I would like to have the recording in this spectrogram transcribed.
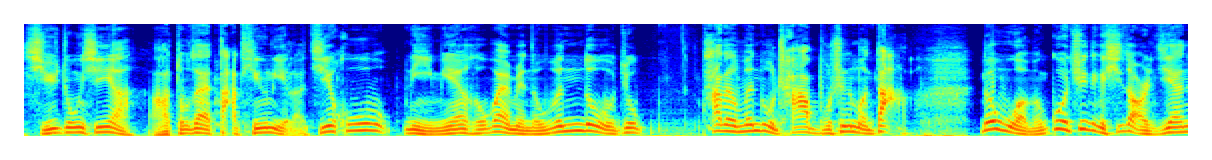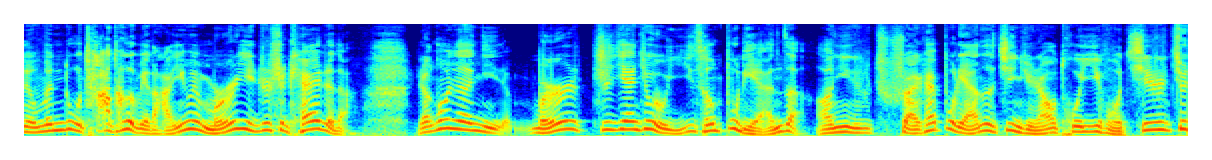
洗浴中心啊啊，都在大厅里了，几乎里面和外面的温度就它的温度差不是那么大。那我们过去那个洗澡间，那个温度差特别大，因为门一直是开着的，然后呢，你门之间就有一层布帘子啊，你甩开布帘子进去，然后脱衣服，其实就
